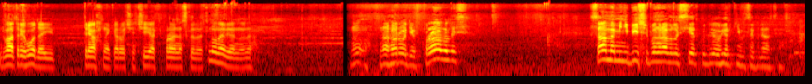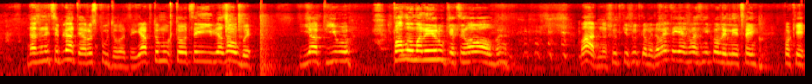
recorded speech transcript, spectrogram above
2-3 роки і тряхне, коротше, чи як правильно сказати. Ну, напевно, так. Да. Ну, на городі вправились. Саме мені більше понравилось сітку для огірків цепляти. Навіть не цепляти, а розпутувати. Я б тому, хто це її в'язав би, я б його поломані руки цілував би. Ладно, шутки шутками. Давайте я ж вас ніколи не цей, поки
